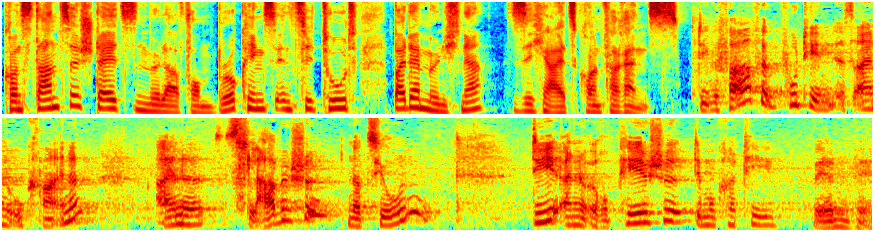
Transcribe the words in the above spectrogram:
Konstanze Stelzenmüller vom Brookings Institut bei der Münchner Sicherheitskonferenz. Die Gefahr für Putin ist eine Ukraine, eine slawische Nation, die eine europäische Demokratie werden will.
